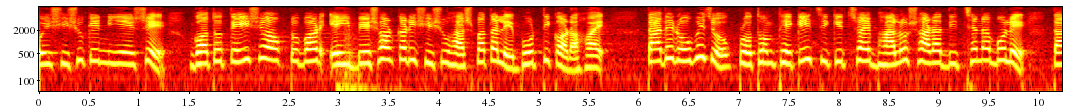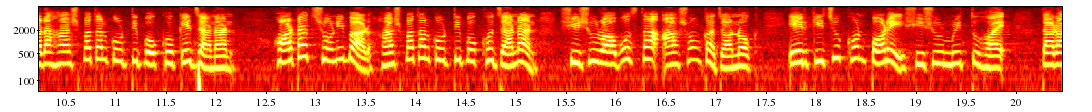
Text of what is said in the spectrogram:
ওই শিশুকে নিয়ে এসে গত তেইশে অক্টোবর এই বেসরকারি শিশু হাসপাতালে ভর্তি করা হয়। তাদের অভিযোগ, প্রথম থেকেই চিকিৎসায় ভালো সাড়া দিচ্ছে না বলে তারা হাসপাতাল কর্তৃপক্ষকে জানান। হঠাৎ শনিবার হাসপাতাল কর্তৃপক্ষ জানান, শিশুর অবস্থা আশঙ্কাজনক। এর কিছুক্ষণ পরেই শিশুর মৃত্যু হয়। তারা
